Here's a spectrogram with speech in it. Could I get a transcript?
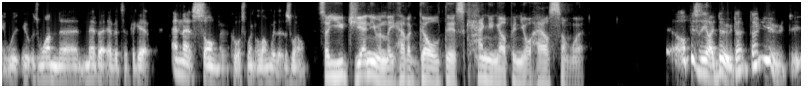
it was it was one uh, never ever to forget. And that song, of course, went along with it as well. So you genuinely have a gold disc hanging up in your house somewhere? Obviously, I do. Don't don't you? Do you?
